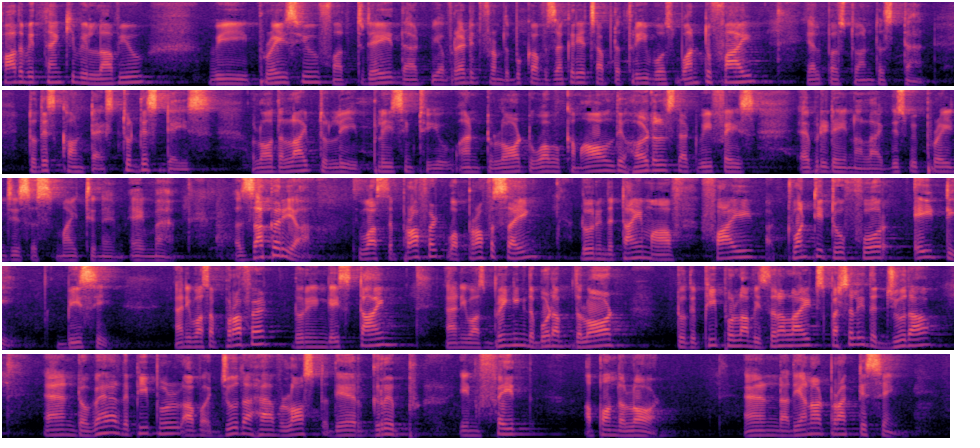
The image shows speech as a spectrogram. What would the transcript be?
Father, we thank you, we love you. We praise you for today that we have read it from the book of Zechariah, chapter 3, verse 1 to 5. Help us to understand to this context, to these days, Lord, the life to live pleasing to you, and to Lord to overcome all the hurdles that we face every day in our life. This we pray in Jesus' mighty name. Amen. Zechariah was the prophet was prophesying during the time of 520 to 480 BC. And he was a prophet during his time, and he was bringing the word of the Lord to the people of Israelites, especially the Judah, and where the people of Judah have lost their grip in faith upon the Lord, and they are not practicing.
